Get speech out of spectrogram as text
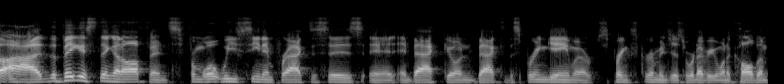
Uh, the biggest thing on offense, from what we've seen in practices and, and back going back to the spring game or spring scrimmages or whatever you want to call them,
